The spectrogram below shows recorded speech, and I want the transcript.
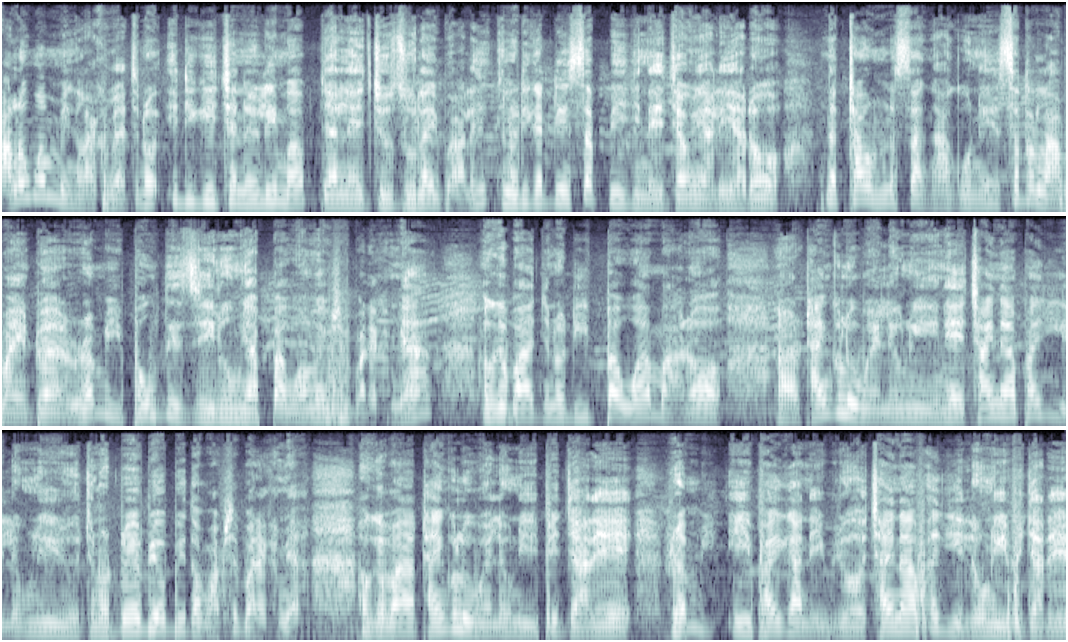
အားလုံးပဲမင်္ဂလာခင်ဗျာကျွန်တော် ATK channel လေးမှာပြန်လည်ကြိုဆိုလိုက်ပါလေကျွန်တော်ဒီကတင်ဆက်ပေးခြင်းတဲ့အကြောင်းအရာလေးကတော့2025ခုနှစ်17လပိုင်းအတွက် Redmi ဖုန်းသစ်ဈေးလုံးများပတ်ဝန်းပဲဖြစ်ပါတယ်ခင်ဗျာဟုတ်ကဲ့ပါကျွန်တော်ဒီပတ်ဝန်းမှာတော့အာ ထိုင်း global လုံးလေးတွေနဲ့ China 5G လုံးလေးတွေကိုကျွန်တော်တွဲပြောပြသွားမှာဖြစ်ပါတယ်ခင်ဗျာဟုတ်ကဲ့ပါထိုင်း global လုံးတွေဖြစ်ကြတဲ့ Redmi A5 ကနေပြီးတော့ China 5G လုံးတွေဖြစ်ကြတဲ့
